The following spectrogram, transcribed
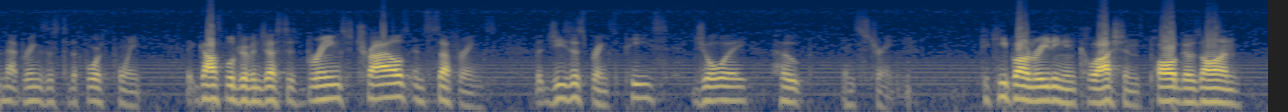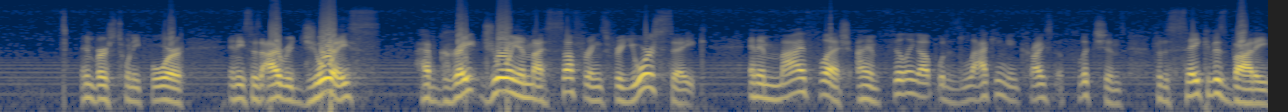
And that brings us to the fourth point that gospel driven justice brings trials and sufferings, but Jesus brings peace, joy, hope, and strength. If you keep on reading in Colossians, Paul goes on in verse 24, and he says, I rejoice, I have great joy in my sufferings for your sake, and in my flesh I am filling up what is lacking in Christ's afflictions for the sake of his body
